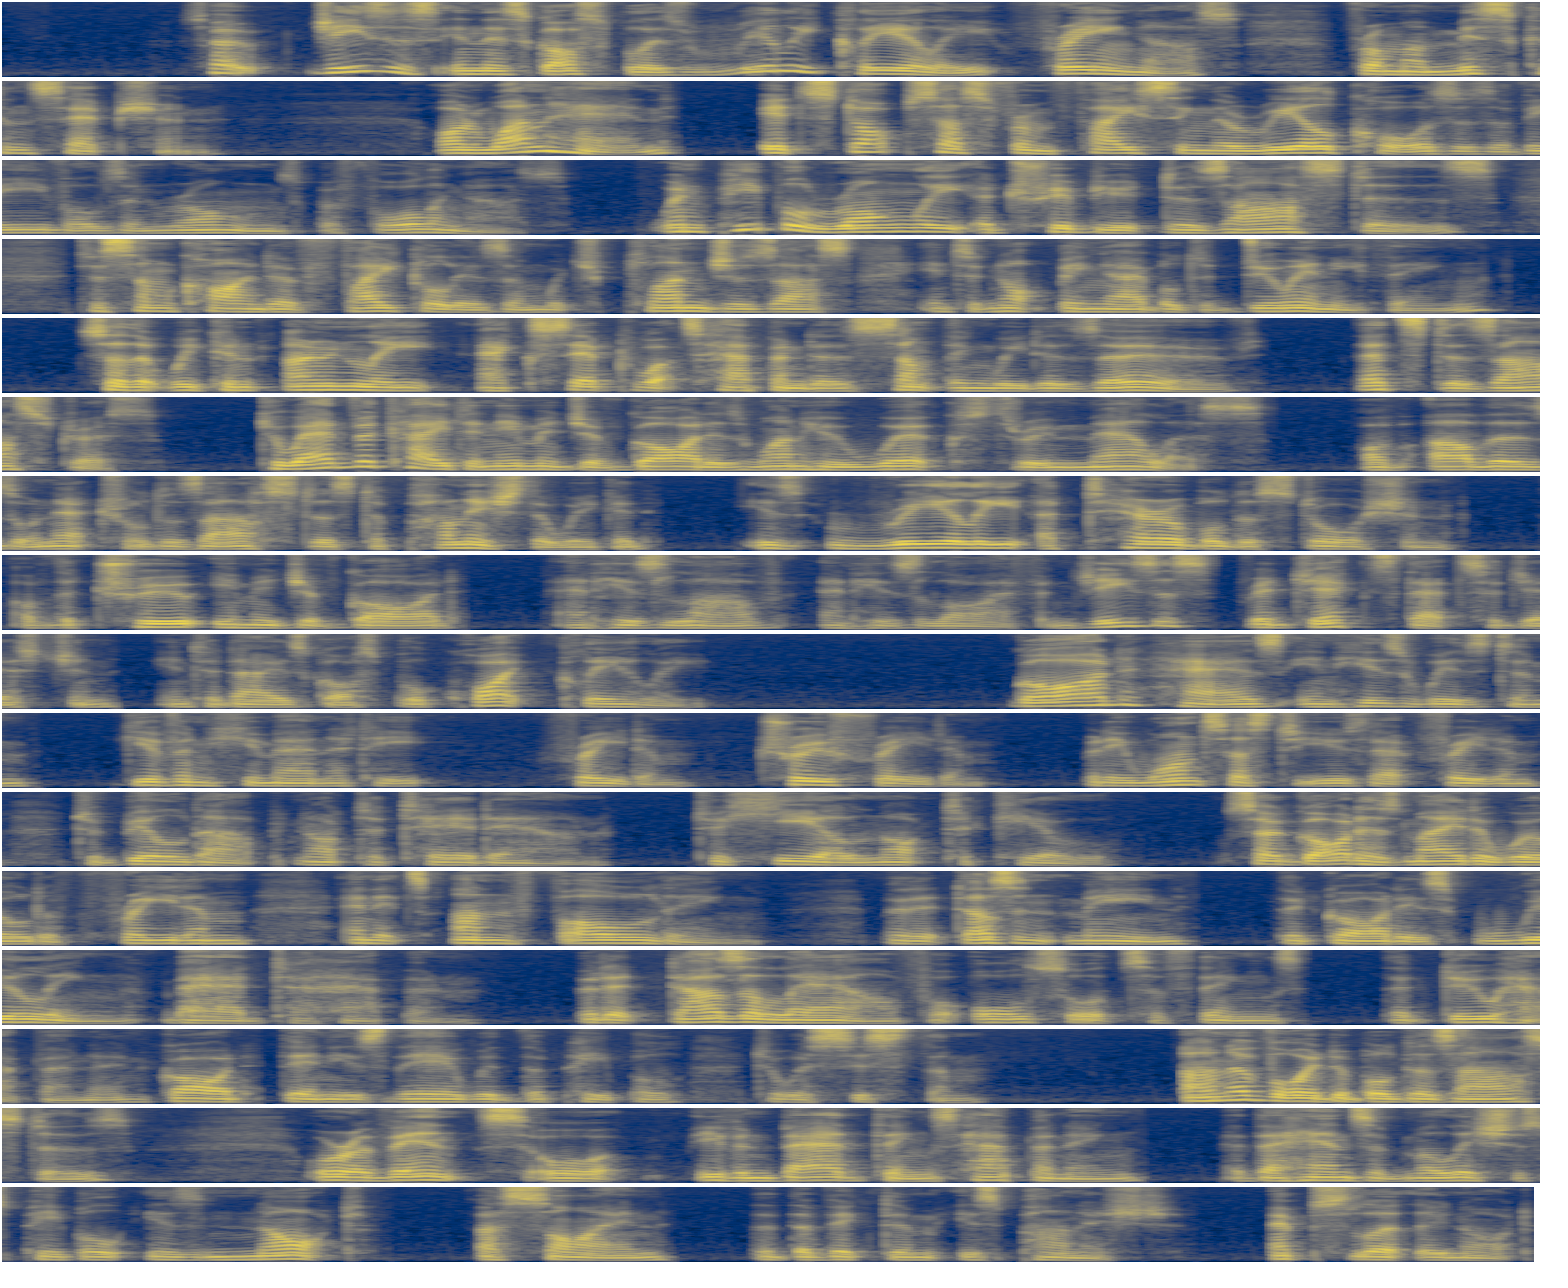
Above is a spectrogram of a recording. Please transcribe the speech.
So Jesus in this gospel is really clearly freeing us from a misconception. On one hand, it stops us from facing the real causes of evils and wrongs befalling us. When people wrongly attribute disasters to some kind of fatalism which plunges us into not being able to do anything, so that we can only accept what's happened as something we deserved, that's disastrous. To advocate an image of God as one who works through malice of others or natural disasters to punish the wicked is really a terrible distortion of the true image of God and his love and his life. And Jesus rejects that suggestion in today's gospel quite clearly. God has, in his wisdom, given humanity freedom, true freedom, but he wants us to use that freedom to build up, not to tear down, to heal, not to kill. So God has made a world of freedom and it's unfolding, but it doesn't mean that God is willing bad to happen. But it does allow for all sorts of things that do happen, and God then is there with the people to assist them. Unavoidable disasters or events or even bad things happening at the hands of malicious people is not a sign that the victim is punished. Absolutely not.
